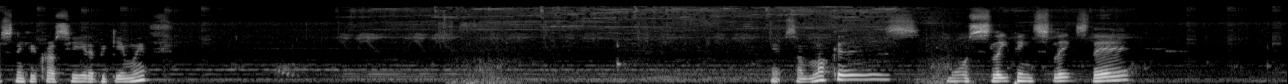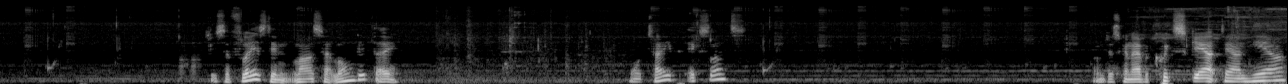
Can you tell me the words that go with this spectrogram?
Sneak across here to begin with. Yep, some lockers. More sleeping sligs there. Jeez, the flares didn't last that long, did they? More tape, excellent. I'm just going to have a quick scout down here.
